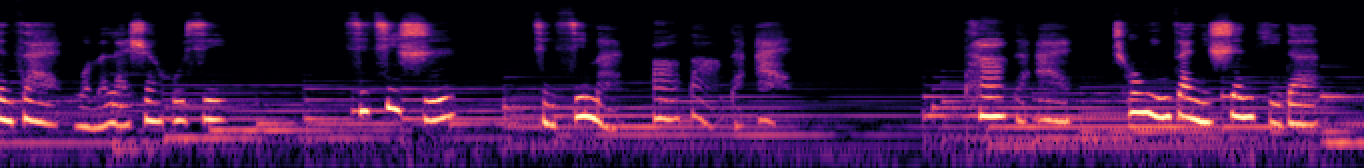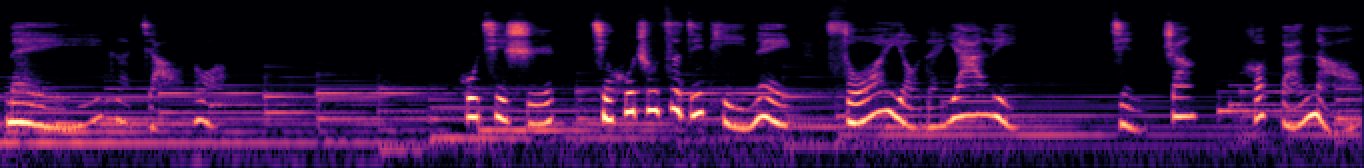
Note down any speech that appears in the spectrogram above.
现在我们来深呼吸，吸气时，请吸满阿爸的爱，他的爱充盈在你身体的每一个角落。呼气时，请呼出自己体内所有的压力、紧张和烦恼。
